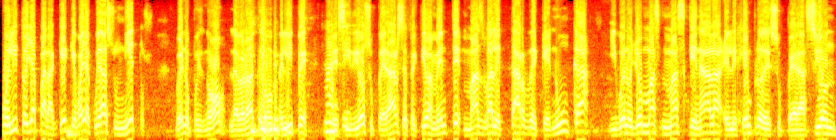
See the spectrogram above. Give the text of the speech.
abuelito, ya para qué, que vaya a cuidar a sus nietos. Bueno, pues no, la verdad que don Felipe decidió superarse efectivamente, más vale tarde que nunca. Y bueno, yo más, más que nada el ejemplo de superación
